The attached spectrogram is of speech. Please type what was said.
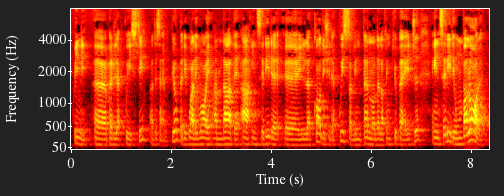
Quindi eh, per gli acquisti, ad esempio, per i quali voi andate a inserire eh, il codice di acquisto all'interno della thank you page e inserite un valore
